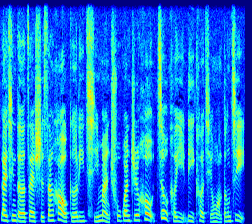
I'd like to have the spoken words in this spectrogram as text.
赖清德在十三号隔离期满出关之后，就可以立刻前往登记。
